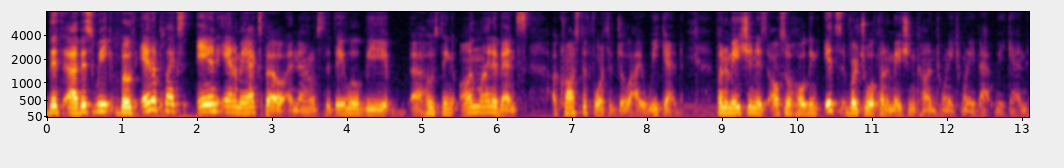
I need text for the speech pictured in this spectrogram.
This, uh, this week, both Aniplex and Anime Expo announced that they will be uh, hosting online events across the 4th of July weekend. Funimation is also holding its virtual Funimation Con 2020 that weekend,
